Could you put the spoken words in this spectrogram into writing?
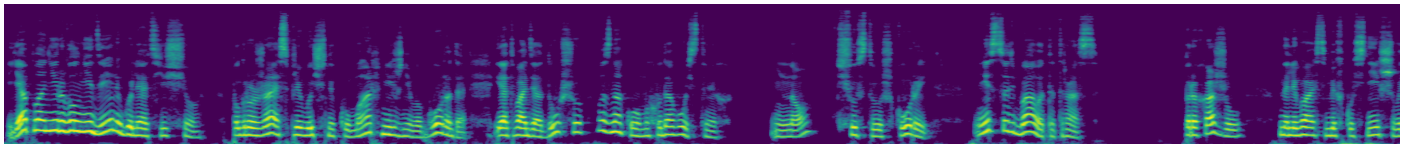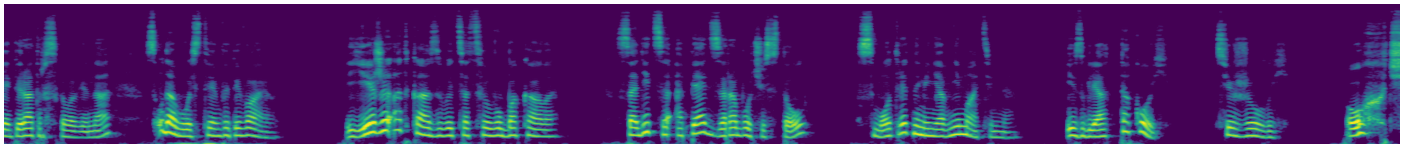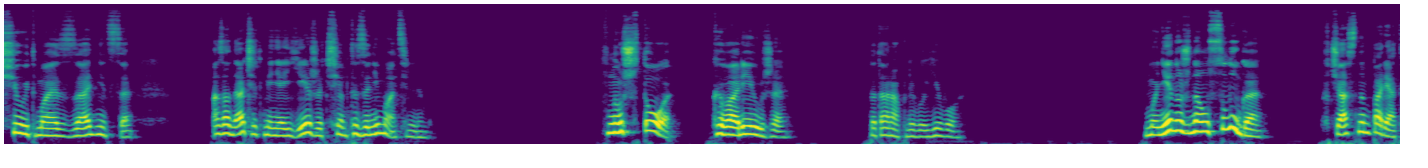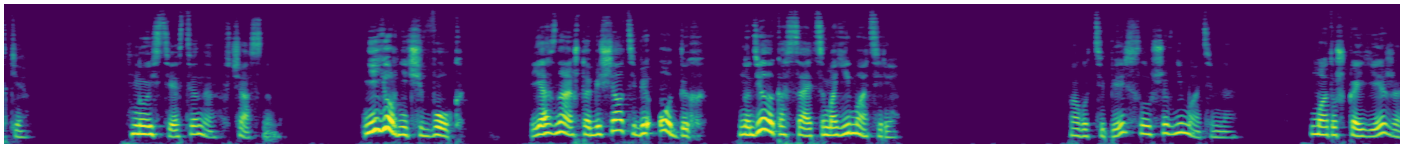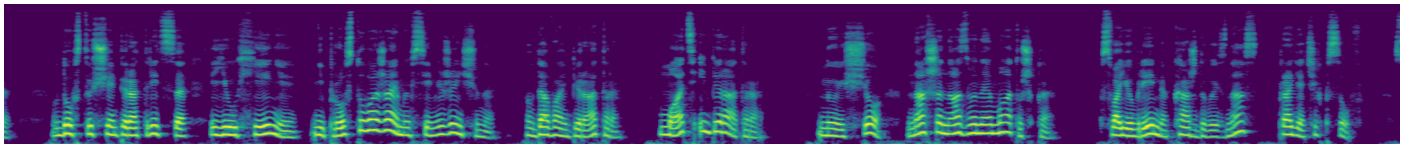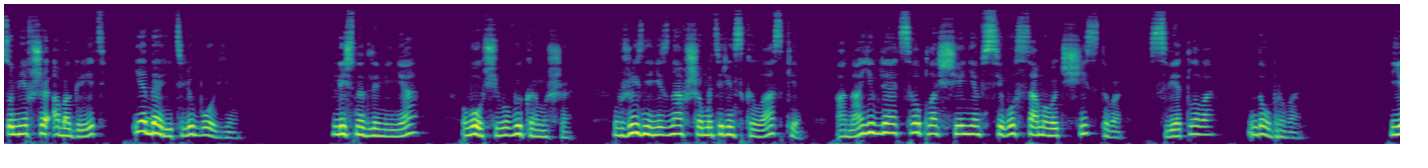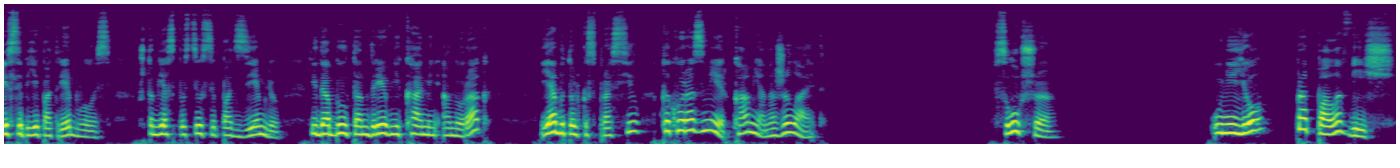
Я планировал неделю гулять еще, погружаясь в привычный кумар Нижнего города и отводя душу в знакомых удовольствиях. Но, чувствую шкурой, не судьба в этот раз. Прохожу, наливая себе вкуснейшего императорского вина, с удовольствием выпиваю. Еже отказывается от своего бокала, садится опять за рабочий стол, смотрит на меня внимательно. И взгляд такой, тяжелый. Ох, чует моя задница, озадачит меня еже чем-то занимательным. «Ну что, говори уже!» – поторапливаю его. «Мне нужна услуга в частном порядке». «Ну, естественно, в частном». «Не ерничай, волк! Я знаю, что обещал тебе отдых, но дело касается моей матери». А вот теперь слушай внимательно. Матушка Ежа Вдовствующая императрица Еухения не просто уважаемая всеми женщина, вдова императора, мать императора, но еще наша названная матушка, в свое время каждого из нас, бродячих псов, сумевшая обогреть и одарить любовью. Лично для меня, волчьего выкормыша, в жизни не знавшего материнской ласки, она является воплощением всего самого чистого, светлого, доброго. Если бы ей потребовалось, чтобы я спустился под землю и добыл там древний камень Анурак, я бы только спросил, какой размер камня она желает. Слушаю. У нее пропала вещь.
